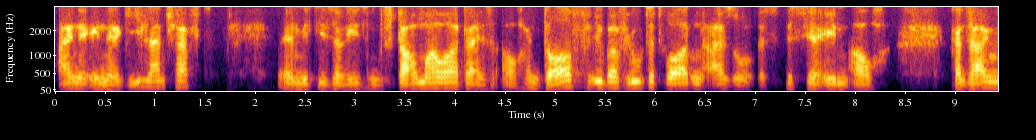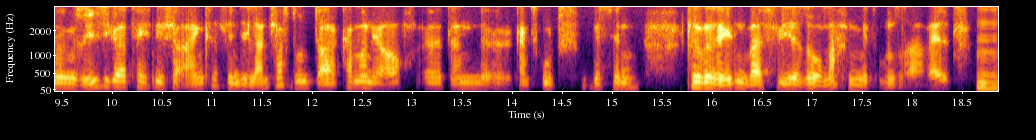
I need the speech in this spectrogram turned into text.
eine Energielandschaft, mit dieser riesigen Staumauer. Da ist auch ein Dorf überflutet worden. Also es ist ja eben auch, kann sagen, ein riesiger technischer Eingriff in die Landschaft. Und da kann man ja auch äh, dann äh, ganz gut ein bisschen drüber reden, was wir so machen mit unserer Welt. Hm.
